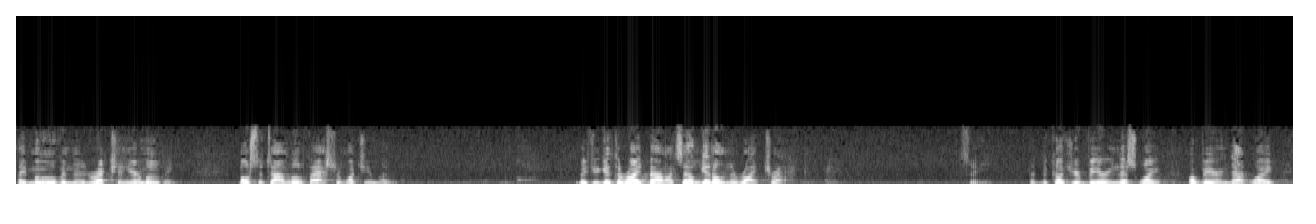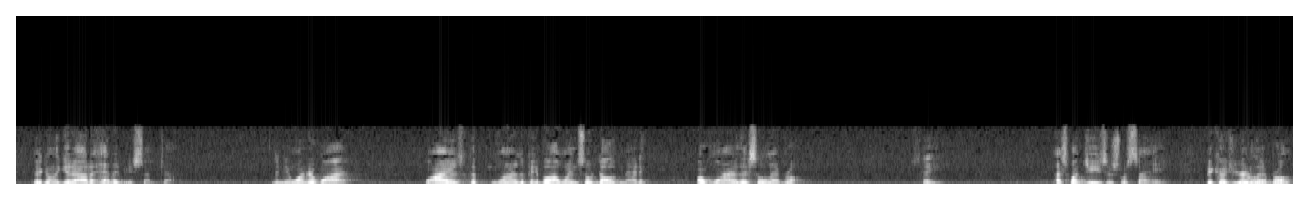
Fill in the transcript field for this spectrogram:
They move in the direction you're moving. Most of the time, a little faster than what you move. But if you get the right balance, they'll get on the right track. See? But because you're veering this way or veering that way, they're going to get out ahead of you sometime. Then you wonder why. Why is the why are the people I win so dogmatic? Or why are they so liberal? See? That's what Jesus was saying. Because you're liberal,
